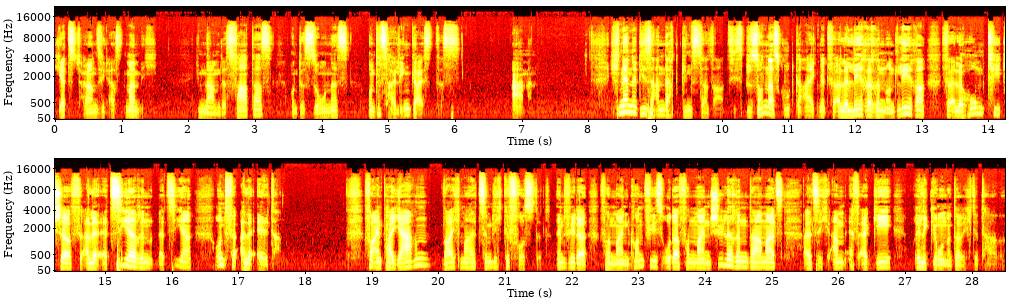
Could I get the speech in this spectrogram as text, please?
jetzt hören Sie erstmal mich. Im Namen des Vaters und des Sohnes und des Heiligen Geistes. Amen. Ich nenne diese Andacht Ginstersaat. Sie ist besonders gut geeignet für alle Lehrerinnen und Lehrer, für alle Home-Teacher, für alle Erzieherinnen und Erzieher und für alle Eltern. Vor ein paar Jahren war ich mal ziemlich gefrustet. Entweder von meinen Konfis oder von meinen Schülerinnen damals, als ich am FRG Religion unterrichtet habe.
